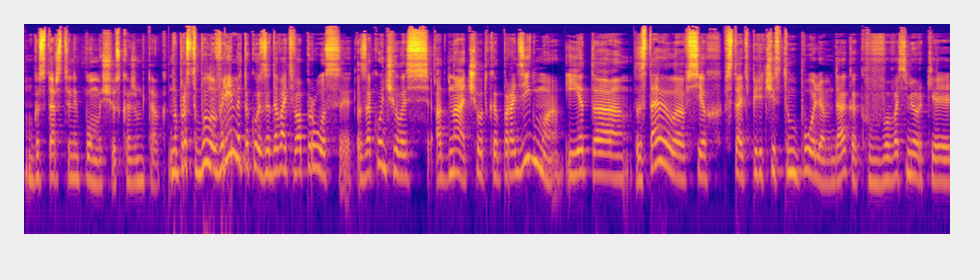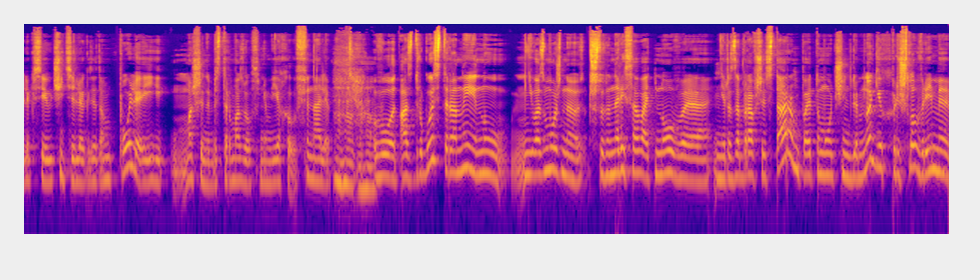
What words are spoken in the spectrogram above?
Государственной помощью, скажем так. Но просто было время такое задавать вопросы. Закончилась одна четкая парадигма, и это заставило всех встать перед чистым полем, да, как в восьмерке Алексея Учителя, где там поле и машина без тормозов в нем ехала в финале. Uh-huh, uh-huh. Вот. А с другой стороны, ну, невозможно что-то нарисовать новое, не разобравшись в старом, поэтому очень для многих пришло время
